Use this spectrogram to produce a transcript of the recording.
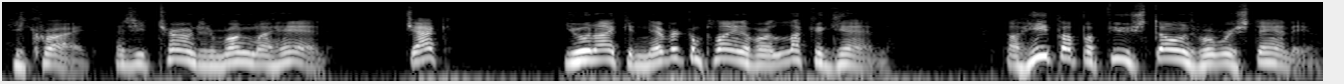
he cried as he turned and wrung my hand. Jack, you and I can never complain of our luck again. Now heap up a few stones where we're standing.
